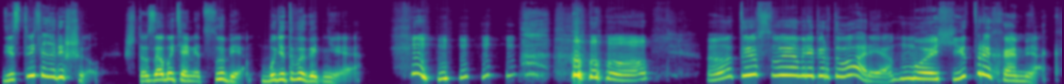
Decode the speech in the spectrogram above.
действительно решил, что забыть о Мицубе будет выгоднее. «А ты в своем репертуаре, мой хитрый хомяк!»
